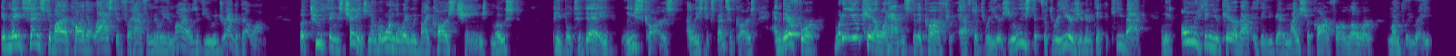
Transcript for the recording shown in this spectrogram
It made sense to buy a car that lasted for half a million miles if you would drive it that long. But two things changed. Number one, the way we buy cars changed. Most people today lease cars, at least expensive cars, and therefore what do you care what happens to the car th- after three years? You leased it for three years. You're going to take the key back. And the only thing you care about is that you get a nicer car for a lower monthly rate.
